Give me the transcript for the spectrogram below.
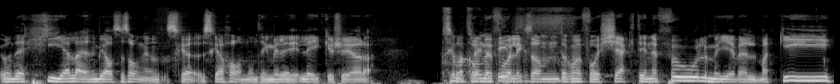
under hela NBA-säsongen ska, ska ha någonting med Lakers att göra. Ska De man kommer, få liksom, de kommer få Shaq in a fool med Javel McGee.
